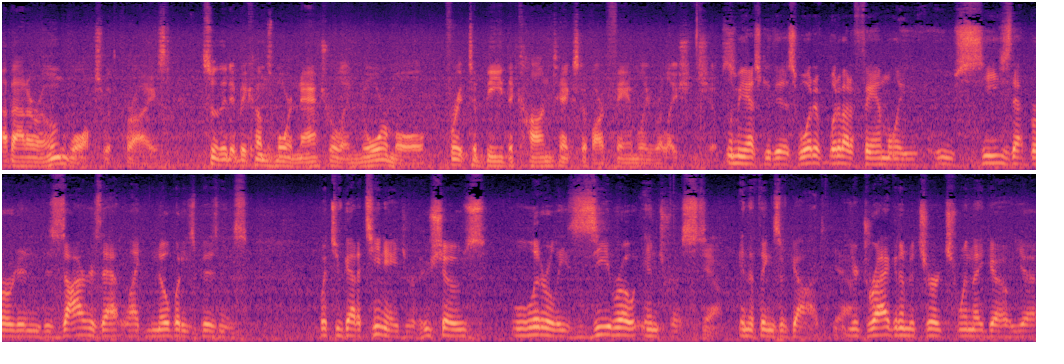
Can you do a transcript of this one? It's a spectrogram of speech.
about our own walks with Christ so that it becomes more natural and normal for it to be the context of our family relationships? Let me ask you this: What if, what about a family who sees that burden, desires that like nobody's business, but you've got a teenager who shows literally zero interest Yeah. in the things of God? Yeah. You're dragging them to church when they go. Yeah.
